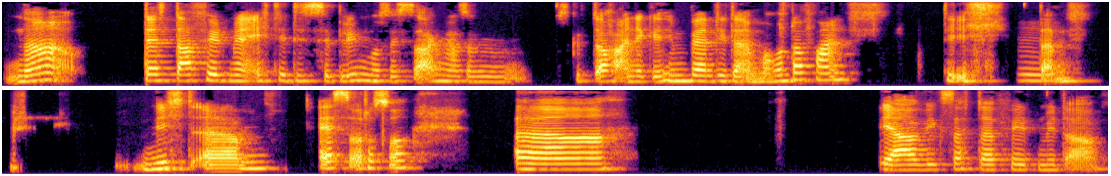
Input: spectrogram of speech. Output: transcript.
na, das, da fehlt mir echt die Disziplin, muss ich sagen. Also es gibt auch einige Himbeeren, die da immer runterfallen, die ich Mhm. dann nicht ähm, esse oder so. Äh, ja, wie gesagt, da fehlt mir da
